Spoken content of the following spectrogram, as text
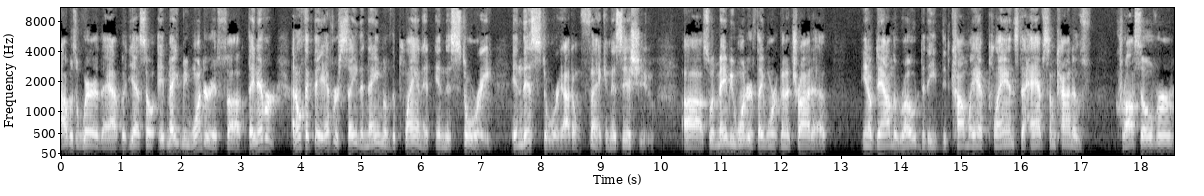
I was aware of that but yeah so it made me wonder if uh, they never i don't think they ever say the name of the planet in this story in this story i don't think in this issue uh, so it made me wonder if they weren't going to try to you know, down the road, did he did Conway have plans to have some kind of crossover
